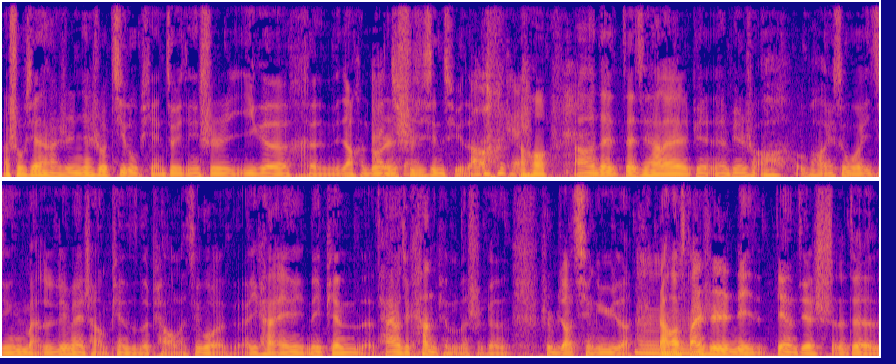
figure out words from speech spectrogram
啊？首先还是人家说纪录片就已经是一个很让很多人失去兴趣的。然后，然后再再接下来，别别人说哦，我不好意思，我已经买了另外一场片子的票了。结果一看，哎，那片子他要去看的片子是跟是比较情欲的。然后，凡是那电影节时的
